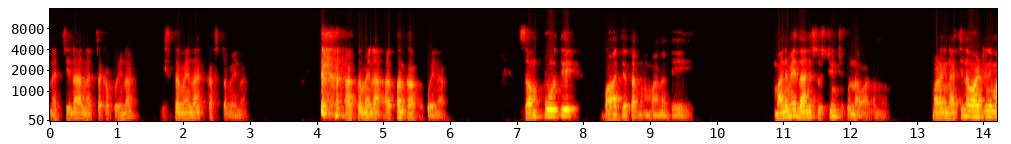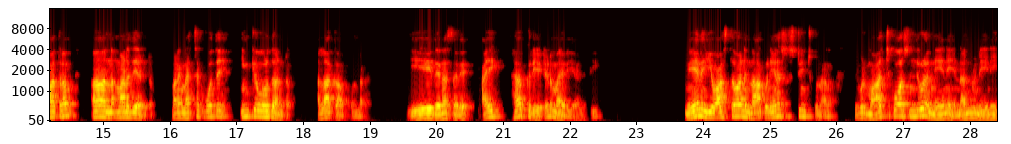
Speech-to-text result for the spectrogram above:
నచ్చినా, నచ్చకపోయినా, ఇష్టమైన కష్టమైన అర్థమైనా, అర్థం కాకపోయినా సంపూర్తి బాధ్యత మనదే. మనమే దాన్ని సృష్టించుకున్న వాళ్ళము. మనకు నచ్చిన వాటిని మాత్రం ఆ! మనదే అంటాం. మనకు నచ్చకపోతే ఇంకెవరిదో అంటాం. అలా కాకుండా ఏదైనా సరే I have created my reality. నేను ఈ వాస్తవాన్ని నాకు నేనే సృష్టించుకున్నాను. ఇప్పుడు మార్చుకోవాల్సింది కూడా నేనే. నన్ను నేనే.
